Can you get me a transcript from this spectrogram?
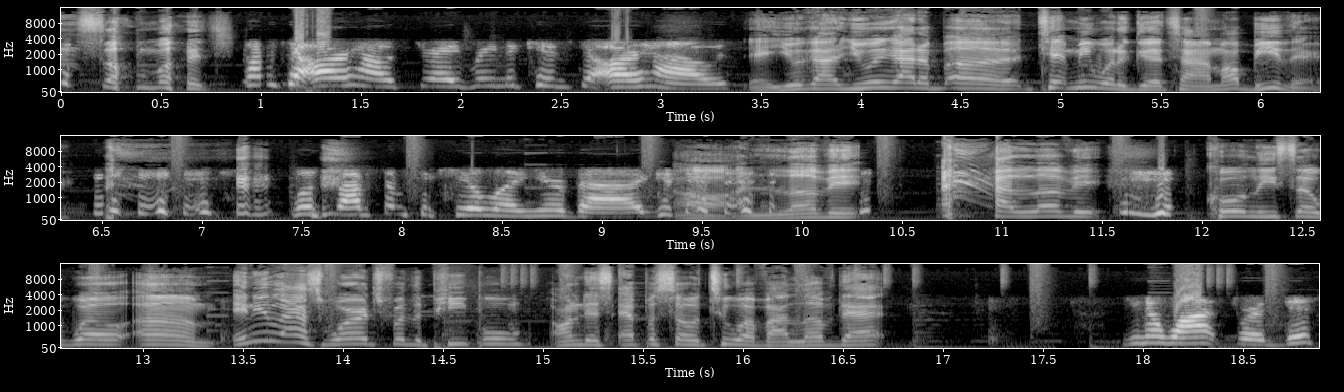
so much. Come to our house, Dre. Bring the kids to our house. Yeah, you got you ain't got to uh, tempt me with a good time. I'll be there. We'll drop some tequila in your bag. Oh, I love it. I love it. Cool, Lisa. Well, um, any last words for the people on this episode two of I Love That? You know what? For this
